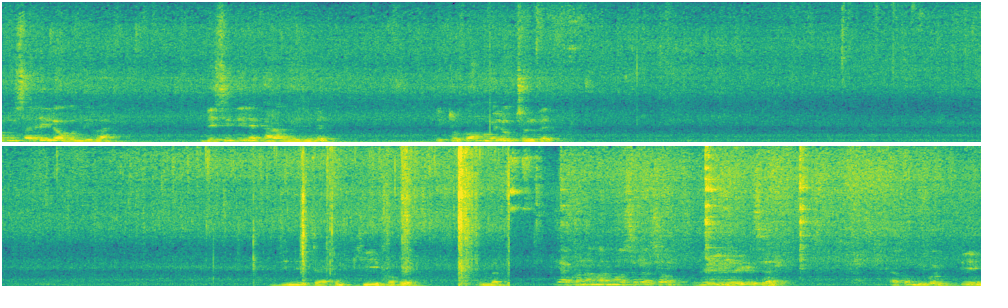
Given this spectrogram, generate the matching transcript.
অনুসারেই লবণ দিবা। বেশি দিলে খারাপ হয়ে যাবে। একটু কম হইলেও চলবে। জিনিসটা এখন কি হবে? তোমরা এখন আমার মশলা সব রেডি হয়ে গেছে। এখন দিব ডিম,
